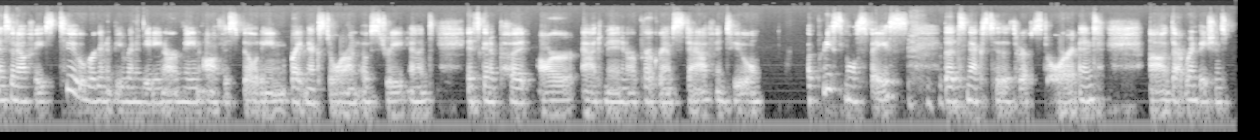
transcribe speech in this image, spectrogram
And so now, phase two, we're going to be renovating our main office building right next door on O Street. And it's going to put our admin and our program staff into a pretty small space that's next to the thrift store. And uh, that renovation's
